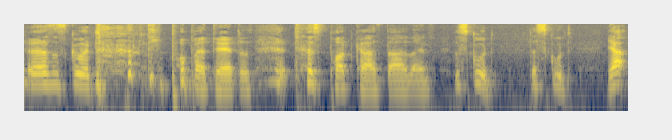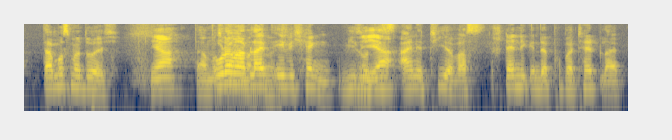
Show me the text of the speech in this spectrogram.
Das ist gut. Die Pubertät des, Podcast-Daseins. Das ist gut. Das ist gut. Ja, da muss man durch. Ja, da muss Oder man, man bleibt durch. ewig hängen. Wie so ja. dieses eine Tier, was ständig in der Pubertät bleibt.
